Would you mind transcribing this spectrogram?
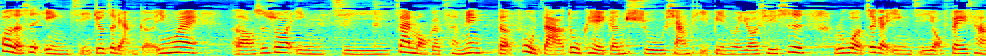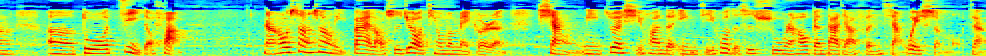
或者是影集，就这两个。因为老师说影集在某个层面的复杂度可以跟书相提并论，尤其是如果这个影集有非常呃多季的话。然后上上礼拜老师就有请我们每个人想你最喜欢的影集或者是书，然后跟大家分享为什么这样。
